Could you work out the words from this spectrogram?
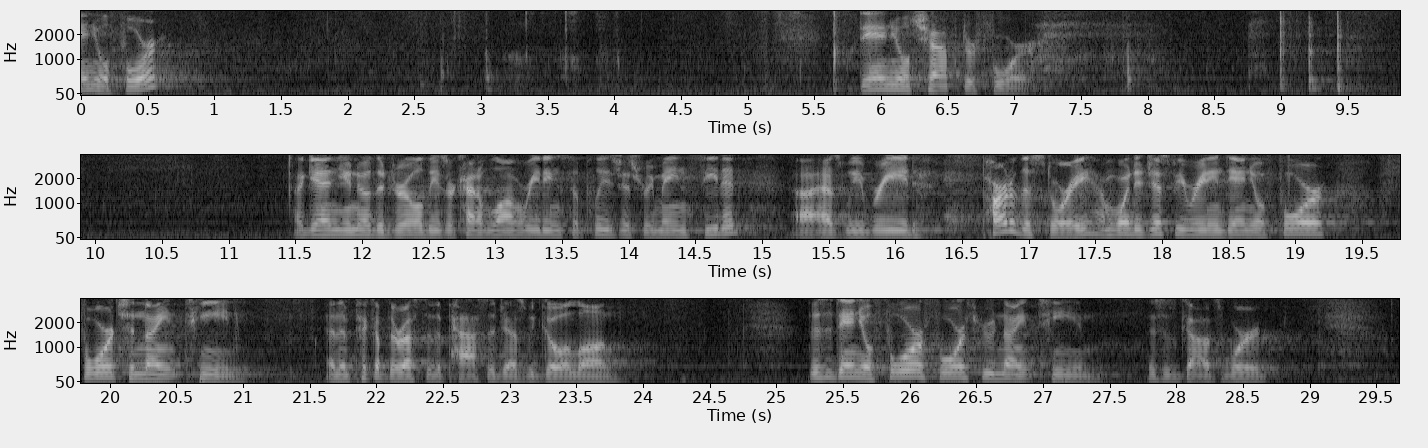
Daniel 4. Daniel chapter 4. Again, you know the drill. These are kind of long readings, so please just remain seated uh, as we read part of the story. I'm going to just be reading Daniel 4 4 to 19, and then pick up the rest of the passage as we go along. This is Daniel 4 4 through 19. This is God's word.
